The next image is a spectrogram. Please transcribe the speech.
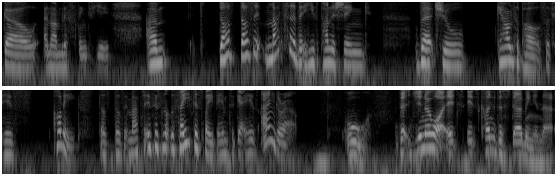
girl and I'm listening to you. Um, does does it matter that he's punishing virtual counterparts of his colleagues? Does does it matter? Is this not the safest way for him to get his anger out? Oh, do you know what? It's it's kind of disturbing in that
